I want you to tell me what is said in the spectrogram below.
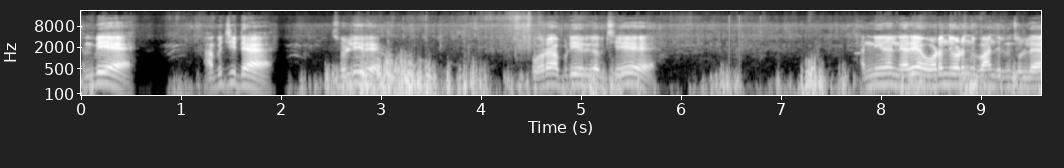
தம்பி அபிச்சிட்ட சொல்லிடு உரம் அப்படியே இருக்கு அபிச்சி தண்ணியெல்லாம் நிறையா உடஞ்சி உடஞ்சி பாஞ்சிருக்குன்னு சொல்லு.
